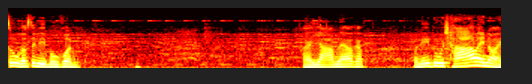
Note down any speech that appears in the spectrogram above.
สู้ครับสิริมงคลพยายามแล้วครับ วันนี้ดูช้าไปหน่อย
